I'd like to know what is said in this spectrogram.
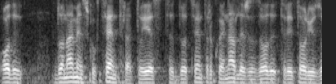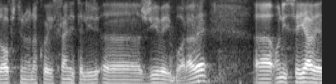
od, do namenskog centra, to jest do centra koji je nadležan za teritoriju za opštinu na kojoj hranitelji žive i borave, oni se jave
